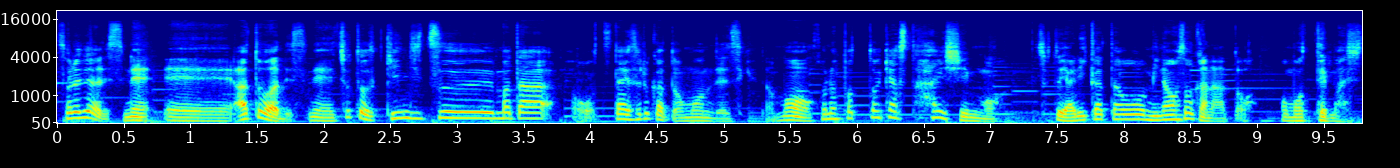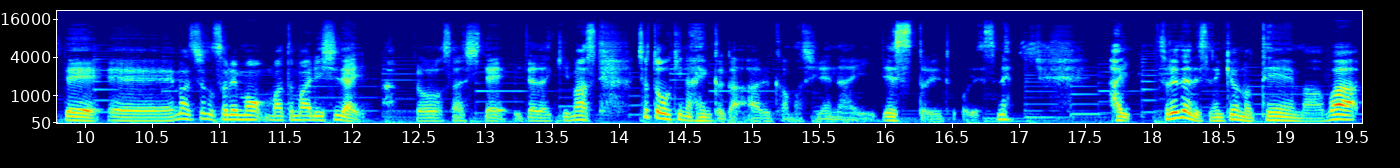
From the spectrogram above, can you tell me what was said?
それではですね、えー、あとはですね、ちょっと近日またお伝えするかと思うんですけども、このポッドキャスト配信もちょっとやり方を見直そうかなと思ってまして、えー、まあちょっとそれもまとまり次第発表させていただきます。ちょっと大きな変化があるかもしれないですというところですね。はい。それではですね、今日のテーマは、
